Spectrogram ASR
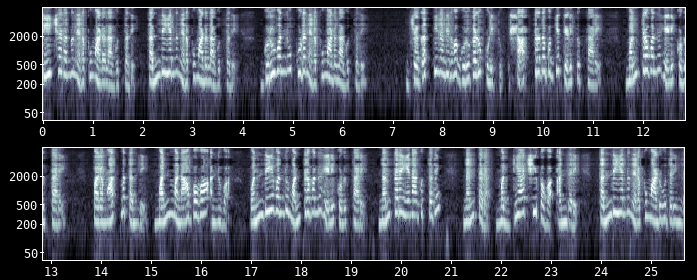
ಟೀಚರ್ ಅನ್ನು ನೆನಪು ಮಾಡಲಾಗುತ್ತದೆ, ತಂದೆಯನ್ನು ನೆನಪು ಮಾಡಲಾಗುತ್ತದೆ, ಗುರುವನ್ನು ಕೂಡ ನೆನಪು ಮಾಡಲಾಗುತ್ತದೆ. ಜಗತ್ತಿನಲ್ಲಿರುವ ಗುರುಗಳು ಕುಳಿತು ಶಾಸ್ತ್ರದ ಬಗ್ಗೆ ತಿಳಿಸುತ್ತಾರೆ, ಮಂತ್ರವನ್ನು ಹೇಳಿಕೊಡುತ್ತಾರೆ. ಪರಮಾತ್ಮ ತಂದೆ ಮನ್ಮನಾಭವ ಅನ್ನುವ ಒಂದೇ ಒಂದು ಮಂತ್ರವನ್ನು ಹೇಳಿಕೊಡುತ್ತಾರೆ. ನಂತರ ಏನಾಗುತ್ತದೆ? ನಂತರ ಮಧ್ಯಾಚೀಪವ ಅಂದರೆ ತಂದೆಯನ್ನು ನೆನಪು ಮಾಡುವುದರಿಂದ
